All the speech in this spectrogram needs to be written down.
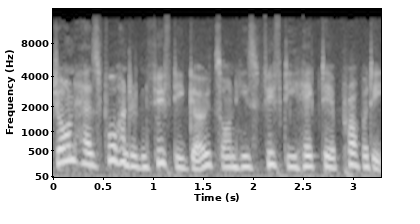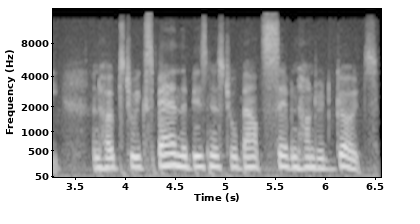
John has 450 goats on his 50 hectare property and hopes to expand the business to about 700 goats.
